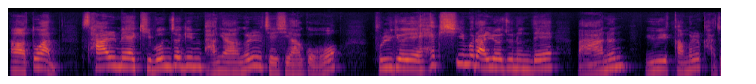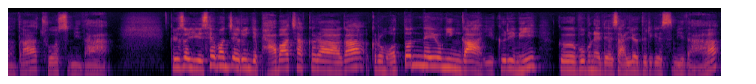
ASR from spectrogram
아, 또한 삶의 기본적인 방향을 제시하고 불교의 핵심을 알려주는데 많은 유익함을 가져다 주었습니다. 그래서 이 세 번째로 이제 바바 차크라가 그럼 어떤 내용인가 이 그림이 그 부분에 대해서 알려드리겠습니다.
